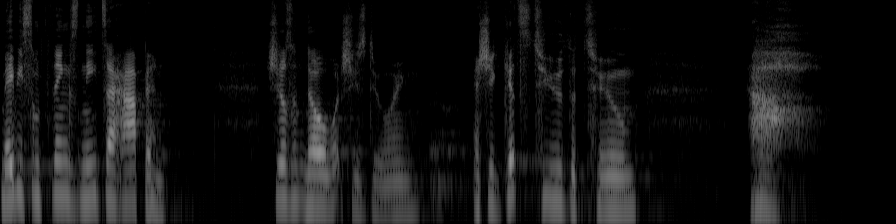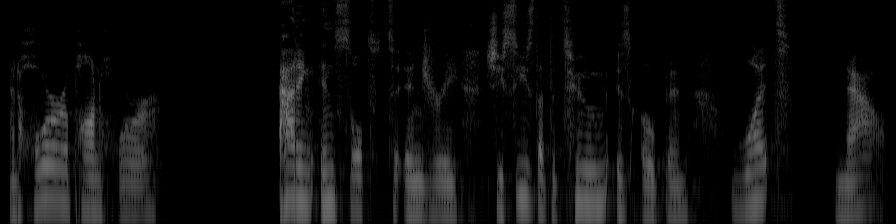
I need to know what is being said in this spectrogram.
Maybe some things need to happen. She doesn't know what she's doing. And she gets to the tomb. and horror upon horror, adding insult to injury, she sees that the tomb is open. What now?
